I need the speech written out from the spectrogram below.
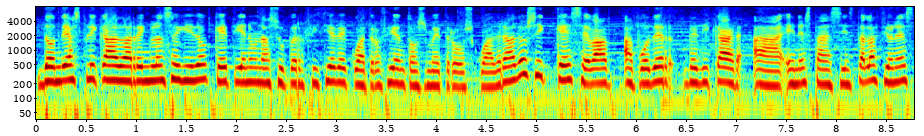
donde ha explicado a renglón seguido que tiene una superficie de 400 metros cuadrados y que se va a poder dedicar a, en estas instalaciones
